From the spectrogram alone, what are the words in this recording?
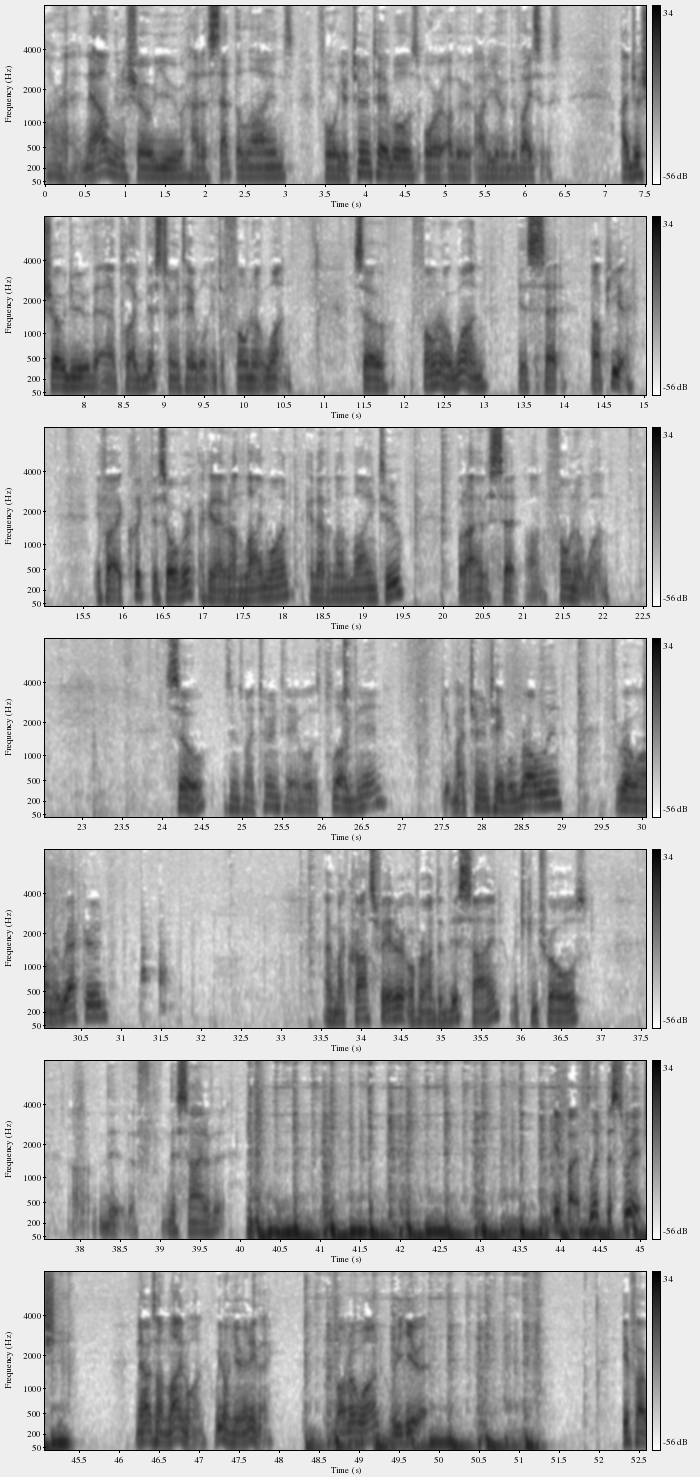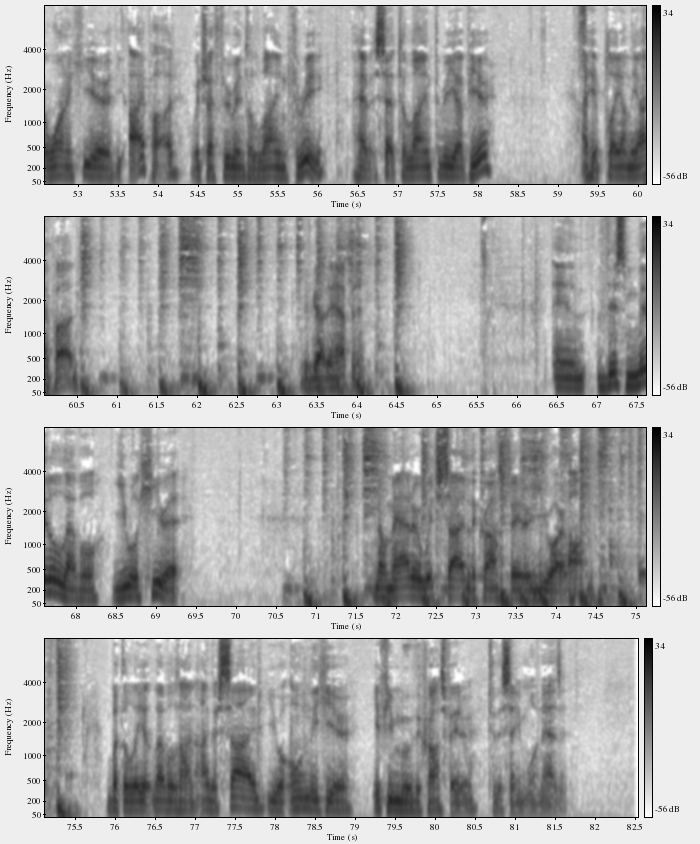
Alright, now I'm going to show you how to set the lines for your turntables or other audio devices. I just showed you that I plugged this turntable into Phono 1. So Phono 1 is set up here. If I click this over, I could have it on line 1, I could have it on line 2, but I have it set on Phono 1. So, since my turntable is plugged in, get my turntable rolling, throw on a record. I have my crossfader over onto this side, which controls uh, the, the, this side of it. If I flip the switch, now it's on line one. We don't hear anything. Phono one, we hear it. If I want to hear the iPod, which I threw into line three, I have it set to line three up here. I hit play on the iPod. We've got it happening. And this middle level, you will hear it no matter which side of the crossfader you are on. But the levels on either side, you will only hear if you move the crossfader to the same one as it.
